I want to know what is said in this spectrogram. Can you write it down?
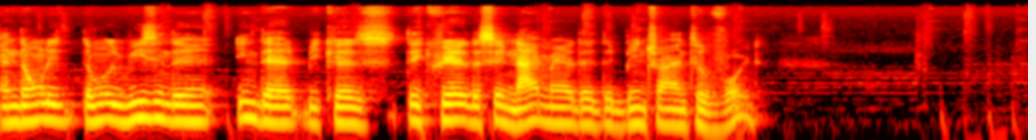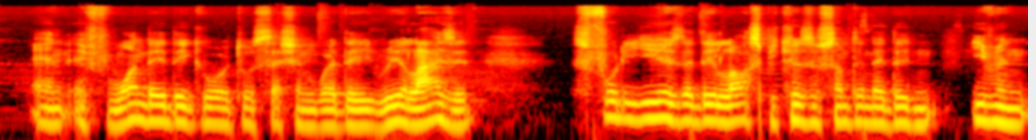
And the only the only reason they're in there because they created the same nightmare that they've been trying to avoid. And if one day they go to a session where they realize it, it's 40 years that they lost because of something that they didn't even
